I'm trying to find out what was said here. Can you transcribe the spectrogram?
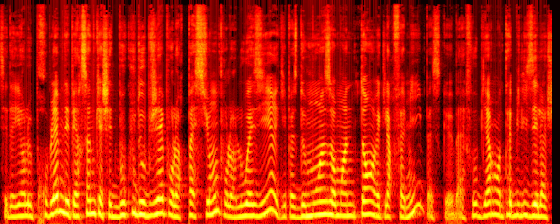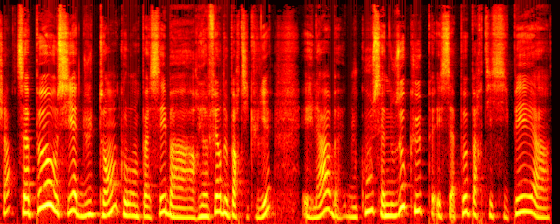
C'est d'ailleurs le problème des personnes qui achètent beaucoup d'objets pour leur passion, pour leur loisir, et qui passent de moins en moins de temps avec leur famille, parce qu'il ben, faut bien rentabiliser l'achat. Ça peut aussi être du temps que l'on passait bah, à rien faire de particulier. Et là, du coup, ça nous occupe et ça peut participer à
